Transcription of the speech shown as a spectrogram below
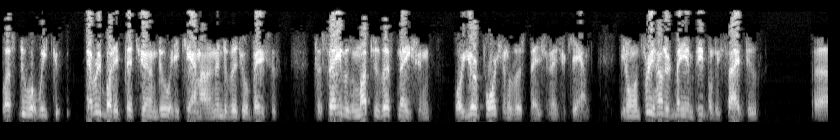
let's do what we, c- everybody pitch in and do what you can on an individual basis to save as much of this nation or your portion of this nation as you can. You know, when 300 million people decide to uh,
